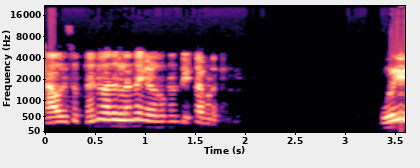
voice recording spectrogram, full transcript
ನಾವ್ ಅವ್ರಿಗೆ ಸ್ವಲ್ಪ ಧನ್ಯವಾದಗಳನ್ನ ಹೇಳ್ಬೇಕಂತ ಇಷ್ಟಪಡ್ತೀನಿ. ಹೋರಿ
